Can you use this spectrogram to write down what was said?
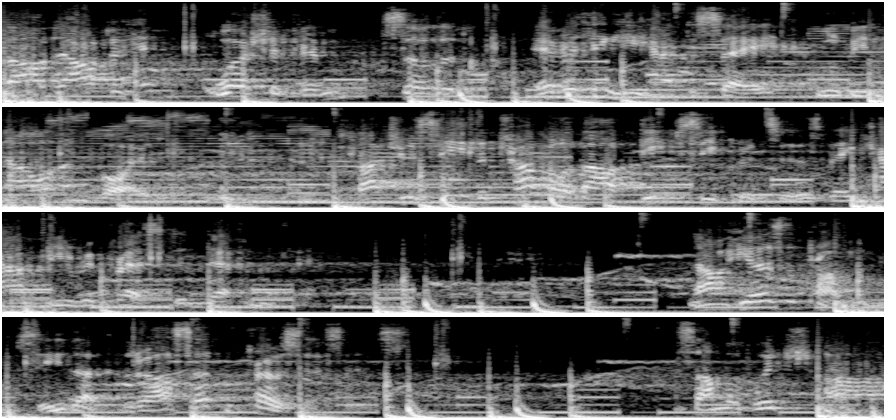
bow down to him, worship him, so that everything he had to say will be null and void. But you see, the trouble about deep secrets is they can't be repressed indefinitely. Now here's the problem, you see, that there are certain processes, some of which are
